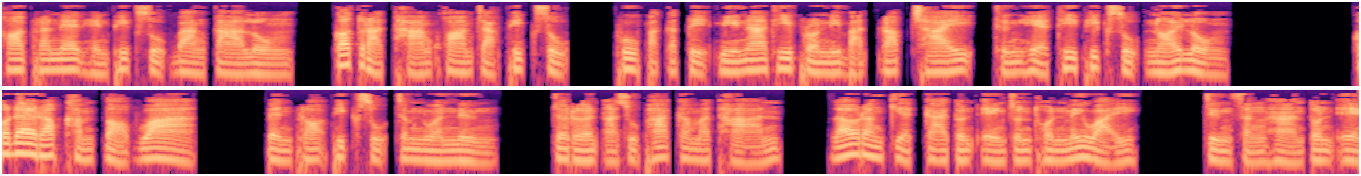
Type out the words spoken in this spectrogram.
ทอดพระเนตรเห็นภิกษุบางตาลง ก็ตรัสถามความจากภิกษุ ผู้ปกติมีหน้าที่ปรนิบัติรับใช้ถึงเหตุที่ภิกษุน้อยลง ก็ได้รับคำตอบว่า เป็นเพราะภิกษุจำนวนหนึ่ง เจริญอสุภกรรมฐาน แล้วรังเกียจกายตนเองจนทนไม่ไหว จึงสังหารตนเอง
